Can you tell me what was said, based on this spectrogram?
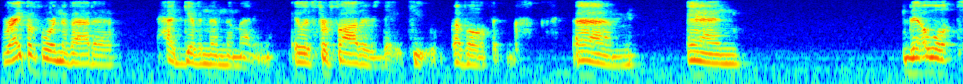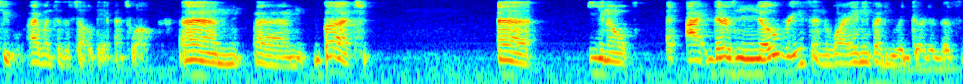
right before Nevada had given them the money. It was for Father's Day too, of all things. Um, and the oh, well two. I went to the Cell game as well. Um, um, but uh, you know, I, there's no reason why anybody would go to this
